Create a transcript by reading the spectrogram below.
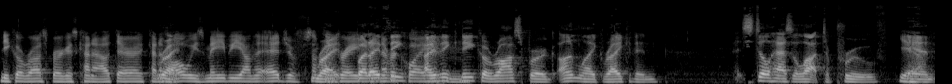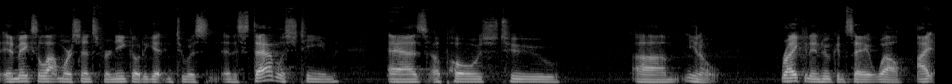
Nico Rosberg is kind of out there, kind of Right. always maybe on the edge of something right, great, but, I never think quite. I think and- Nico Rosberg, unlike Raikkonen, still has a lot to prove, Yeah. and it makes a lot more sense for Nico to get into a an established team as opposed to, um, you know, Raikkonen, who can say, "Well, I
